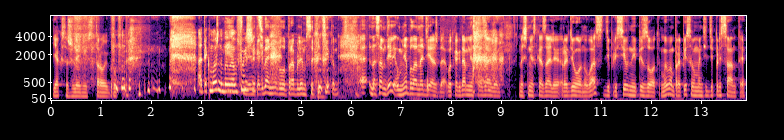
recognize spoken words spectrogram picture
Я, к сожалению, из второй группы. А так можно было выжить. Никогда не было проблем с аппетитом. Э, на самом деле у меня была надежда. Вот когда мне сказали, значит, мне сказали, Родион, у вас депрессивный эпизод, мы вам прописываем антидепрессанты.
